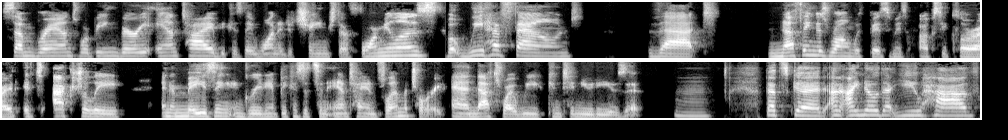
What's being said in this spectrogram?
some brands were being very anti because they wanted to change their formulas but we have found that nothing is wrong with bismuth oxychloride. It's actually an amazing ingredient because it's an anti inflammatory. And that's why we continue to use it. Mm, that's good. And I know that you have,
